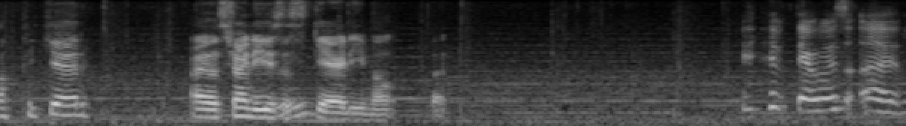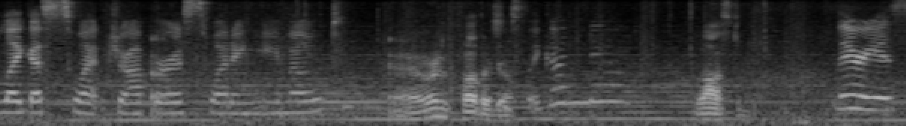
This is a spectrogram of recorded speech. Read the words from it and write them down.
I'll be good. I was trying to use a scared emote, but If there was a like a sweat drop or a sweating emote, uh, where did father go? just like oh no, Lost him. there he is.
